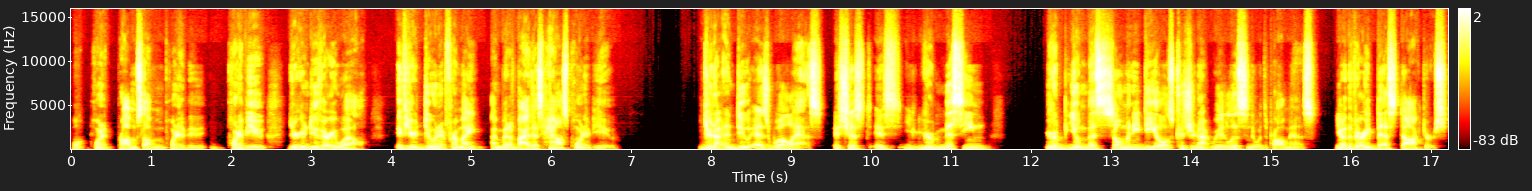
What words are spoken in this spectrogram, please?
po- point, problem solving point of view, point of view, you're going to do very well. If you're doing it from a I'm going to buy this mm-hmm. house point of view, you're not going to do as well as. It's just it's you're missing. You're you'll miss so many deals because you're not really listening to what the problem is. You know, the very best doctors,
